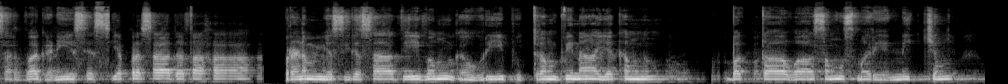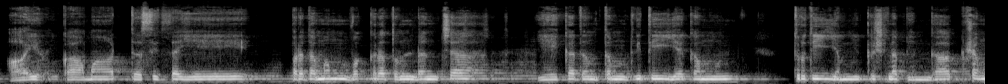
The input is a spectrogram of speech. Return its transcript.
सर्वगणेशस्य प्रसादतः प्रणम्य शिरसा देवं गौरीपुत्रं विनायकम् भक्तावासं स्मरे नित्यम् आयुः कामार्थसिद्धये प्रथमं वक्रतुण्डं च एकदन्तं द्वितीयकं तृतीयं कृष्णपिङ्गाक्षं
